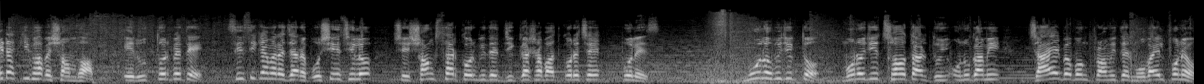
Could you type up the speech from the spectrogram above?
এটা কীভাবে সম্ভব? এর উত্তর পেতে সিসি ক্যামেরা যারা বসিয়েছিল, সেই সংস্থার কর্মীদের জিজ্ঞাসাবাদ করেছে পুলিশ। মূল অভিযুক্ত মনোজিৎ সহ তার দুই অনুগামী, জায়েব এবং প্রমিতের মোবাইল ফোনেও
